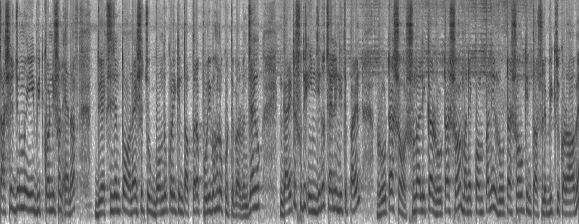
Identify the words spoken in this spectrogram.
চাষের জন্য এই বিট কন্ডিশন এনাফ দু অ্যাক্সিডেন্ট তো অনায়াসে চোখ বন্ধ কিন্তু আপনারা পরিবহনও করতে পারবেন। যাই হোক, গাড়িটা শুধু ইঞ্জিনও চাইলে নিতে পারেন। রোটা সহ, সোনালিকার রোটা সহ মানে কোম্পানির রোটা সহ কিন্তু আসলে বিক্রি করা হবে।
